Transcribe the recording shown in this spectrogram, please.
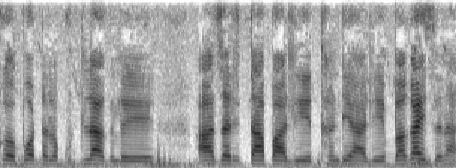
क बोटाला कुठं लागले आजारी ताप आले थंडी आली बघायचं ना.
